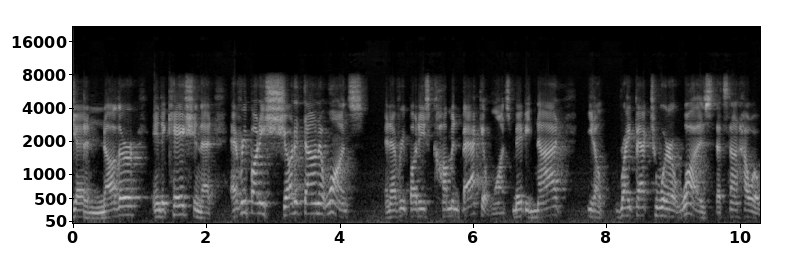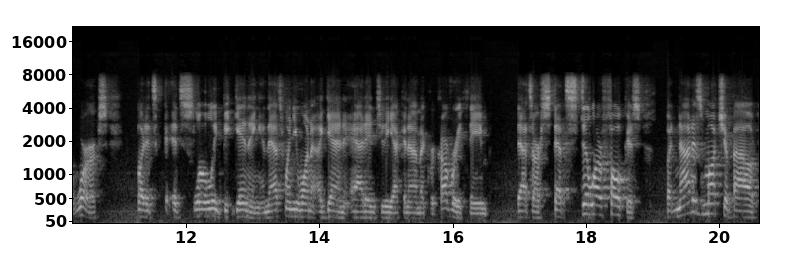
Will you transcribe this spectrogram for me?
yet another indication that everybody shut it down at once and everybody's coming back at once. Maybe not, you know, right back to where it was. That's not how it works, but it's it's slowly beginning, and that's when you want to again add into the economic recovery theme. That's our that's still our focus, but not as much about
